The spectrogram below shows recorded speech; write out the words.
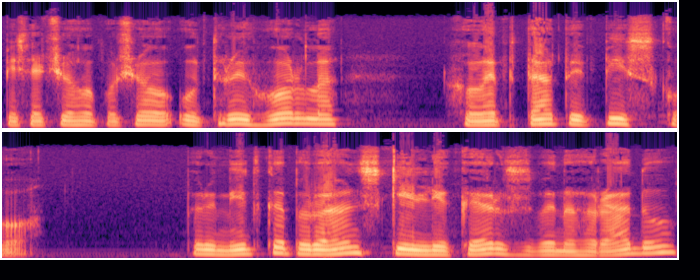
після чого почав у три горла хлептати піско. Примітка перуанський лікер з винограду,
